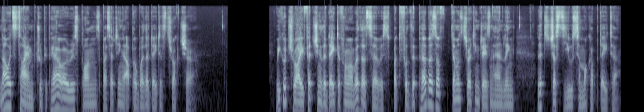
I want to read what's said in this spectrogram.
Now it's time to prepare our response by setting up a weather data structure. We could try fetching the data from our weather service, but for the purpose of demonstrating JSON handling, let's just use some mockup data.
